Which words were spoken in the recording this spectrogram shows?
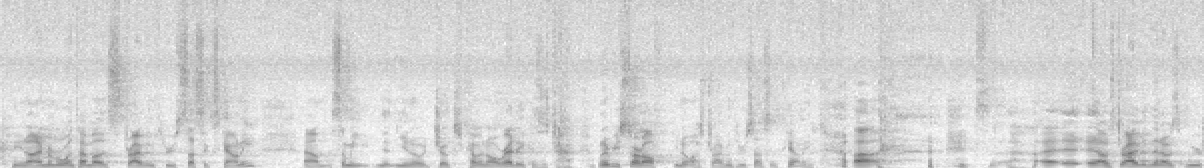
You know, I remember one time I was driving through Sussex County. Um, some of you, you know, jokes are coming already because whenever you start off, you know, I was driving through Sussex County. Uh, I, I, was driving, then I was we were,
